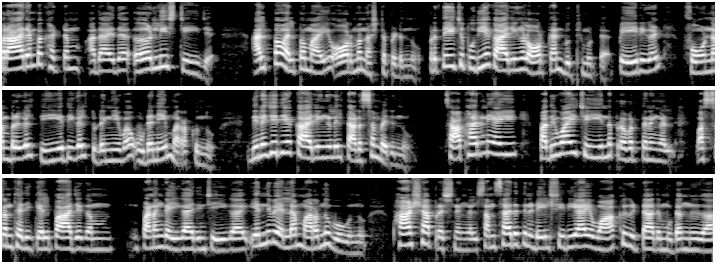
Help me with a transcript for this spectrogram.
പ്രാരംഭഘട്ടം അതായത് ഏർലി സ്റ്റേജ് അല്പം അല്പമായി ഓർമ്മ നഷ്ടപ്പെടുന്നു. പ്രത്യേകിച്ച് പുതിയ കാര്യങ്ങൾ ഓർക്കാൻ ബുദ്ധിമുട്ട്. പേരുകൾ ഫോൺ നമ്പറുകൾ തീയതികൾ തുടങ്ങിയവ ഉടനെ മറക്കുന്നു. ദിനചര്യ കാര്യങ്ങളിൽ തടസ്സം വരുന്നു. സാധാരണയായി പതിവായി ചെയ്യുന്ന പ്രവർത്തനങ്ങൾ വസ്ത്രം ധരിക്കൽ പാചകം പണം കൈകാര്യം ചെയ്യുക എന്നിവയെല്ലാം മറന്നുപോകുന്നു. ഭാഷാ പ്രശ്നങ്ങൾ സംസാരത്തിനിടയിൽ ശരിയായ വാക്ക് കിട്ടാതെ മുടങ്ങുക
